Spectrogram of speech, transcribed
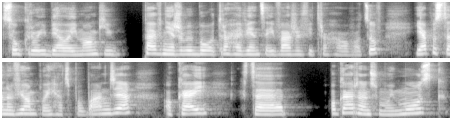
cukru i białej mąki. Pewnie, żeby było trochę więcej warzyw i trochę owoców. Ja postanowiłam pojechać po bandzie. Ok, chcę ogarnąć mój mózg,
